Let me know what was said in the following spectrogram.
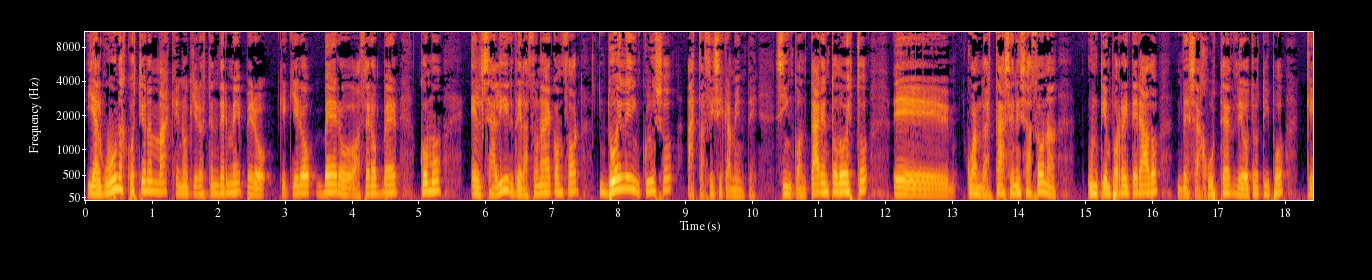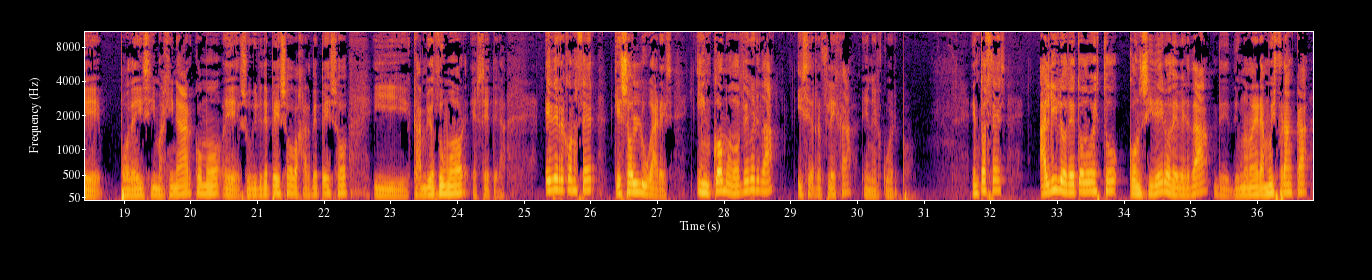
Y algunas cuestiones más que no quiero extenderme, pero que quiero ver o haceros ver cómo el salir de la zona de confort duele incluso hasta físicamente. Sin contar en todo esto, eh, cuando estás en esa zona un tiempo reiterado, desajustes de otro tipo que podéis imaginar como eh, subir de peso, bajar de peso y cambios de humor, etcétera he de reconocer que son lugares incómodos de verdad y se refleja en el cuerpo. Entonces, al hilo de todo esto, considero de verdad, de, una manera muy franca,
